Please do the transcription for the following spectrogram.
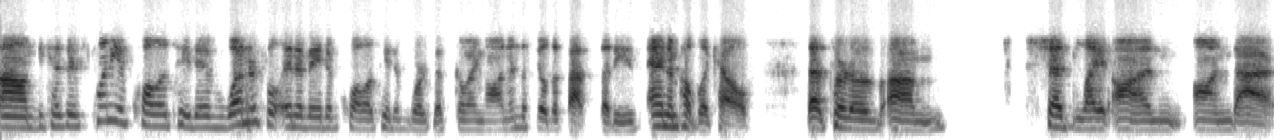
Um, because there's plenty of qualitative, wonderful, innovative qualitative work that's going on in the field of fat studies and in public health that sort of um, sheds light on on that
